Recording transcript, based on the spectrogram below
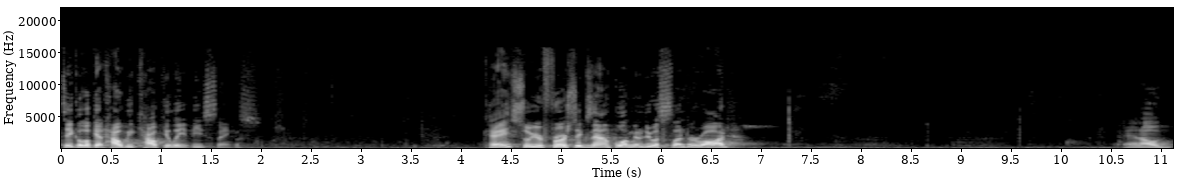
Take a look at how we calculate these things. Okay, so your first example, I'm going to do a slender rod. And I'll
